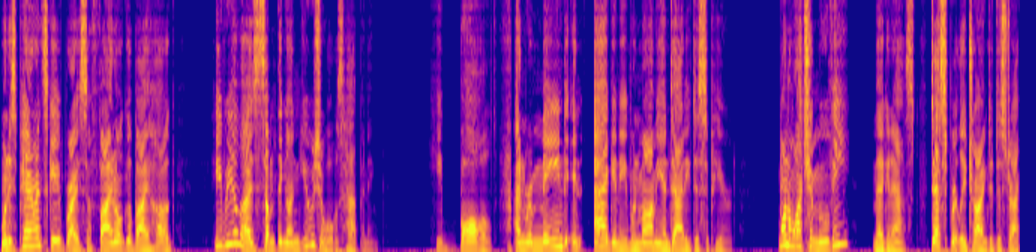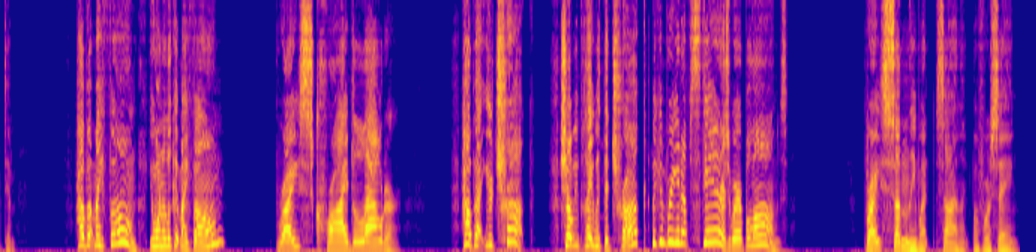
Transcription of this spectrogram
When his parents gave Bryce a final goodbye hug, he realized something unusual was happening. He bawled and remained in agony when Mommy and Daddy disappeared. Want to watch a movie? Megan asked, desperately trying to distract him. How about my phone? You want to look at my phone? Bryce cried louder. How about your truck? Shall we play with the truck? We can bring it upstairs where it belongs. Bryce suddenly went silent before saying,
